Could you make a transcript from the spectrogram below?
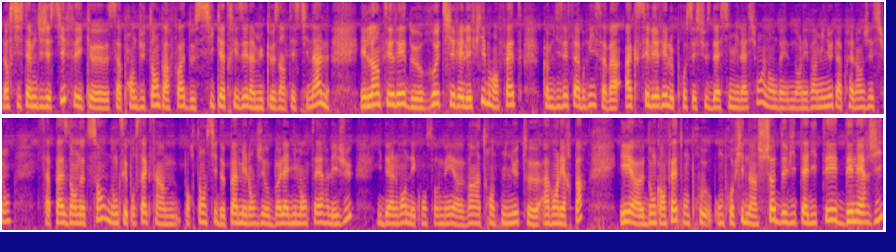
leur système digestif et que ça prend du temps parfois de cicatriser la muqueuse intestinale. Et l'intérêt de retirer les fibres, en fait, comme disait Sabri, ça va accélérer le processus d'assimilation. Dans les 20 minutes après l'ingestion, ça passe dans notre sang. Donc c'est pour ça que c'est important aussi de ne pas mélanger au bol alimentaire les jus. Idéalement de les consommer euh, 20 à 30 minutes euh, avant les repas. Et euh, donc en fait, on, on profite d'un shot de vitalité, d'énergie,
